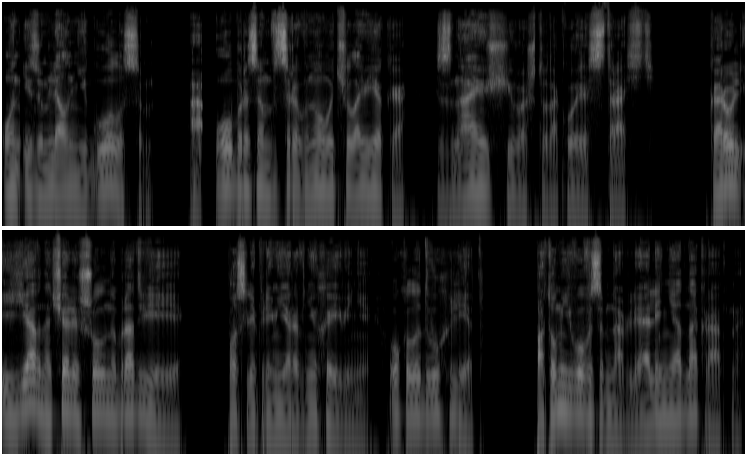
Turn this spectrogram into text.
Он изумлял не голосом, а образом взрывного человека, знающего, что такое страсть. «Король и я» вначале шел на Бродвее, после премьеры в Нью-Хейвене, около двух лет. Потом его возобновляли неоднократно.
